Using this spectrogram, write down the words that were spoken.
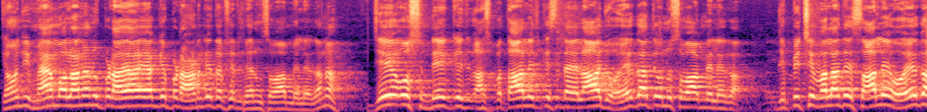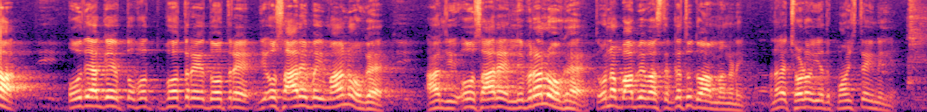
क्यों जी? मैं मौलाना पढ़ाया है अगर पढ़ा गए तो फिर मेरे सवाब मिलेगा ना। जे उस नेक हस्पता किसी का इलाज होएगा तो उन्होंने सवाब मिलेगा। जो पिछे वाला दे साले होएगा वो अगे तो पोतरे दोतरे जो वो सारे बेईमान हो गए। हाँ जी वो सारे लिबरल हो गए तो उन्हें बाबे वास्ते कथू दुआ मंगनी? उन्होंने छोड़ो, ये तो पहुँचते ही नहीं है।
